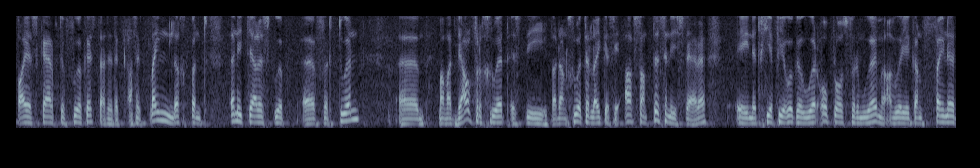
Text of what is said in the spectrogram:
baie skerp te fokus dat dit as 'n klein ligpunt in die teleskoop uh vertoon. Ehm uh, maar wat wel vergroot is die wat dan groter lyk is die afstand tussen die sterre en dit gee vir jou ook 'n hoër oplosvermoë, maar anders jy kan fyner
